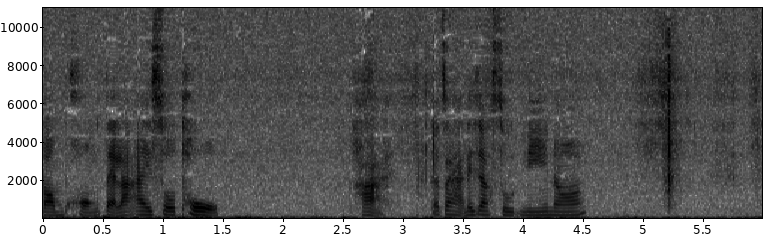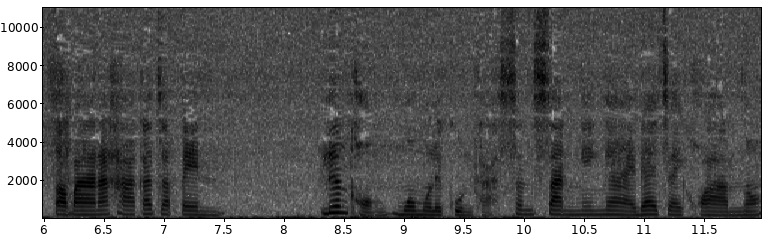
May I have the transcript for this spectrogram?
ตอมของแต่ละไอโซโทป ค่ะ ก็จะหาได้จากสูตรนี้เนาะ ต่อมานะคะก็จะเป็นเรื่องของมวลโมเลกุลค่ะ สั้นๆ ง่าย ๆ ได้ใจความเนาะ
